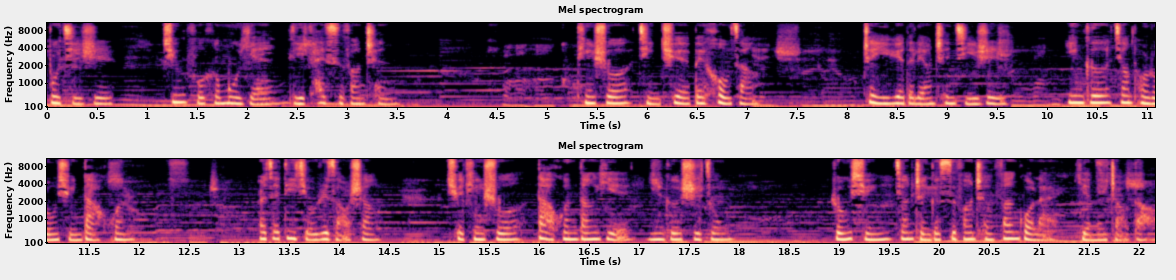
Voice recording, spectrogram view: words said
不几日，君服和慕言离开四方城。听说景雀被厚葬，这一月的良辰吉日，莺歌将同荣寻大婚。而在第九日早上。却听说大婚当夜，英哥失踪。荣寻将整个四方城翻过来，也没找到。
